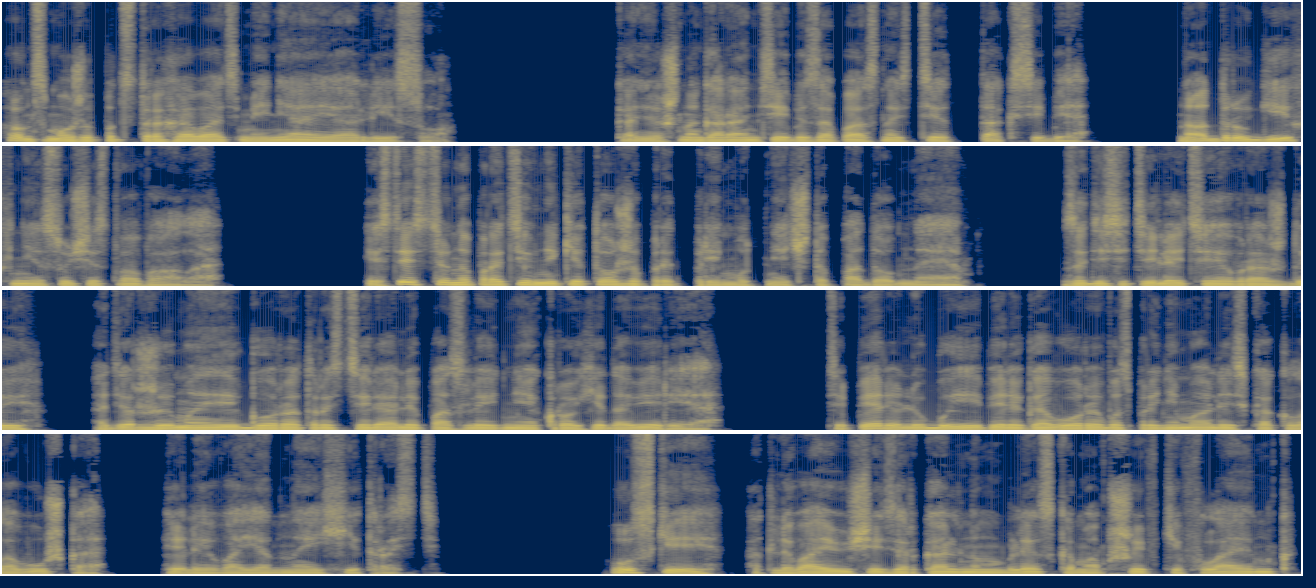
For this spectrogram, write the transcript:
он сможет подстраховать меня и Алису. Конечно, гарантии безопасности так себе, но других не существовало. Естественно, противники тоже предпримут нечто подобное. За десятилетия вражды одержимые и город растеряли последние крохи доверия. Теперь любые переговоры воспринимались как ловушка или военная хитрость. Узкий, отливающий зеркальным блеском обшивки флайинг,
